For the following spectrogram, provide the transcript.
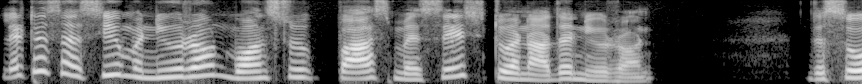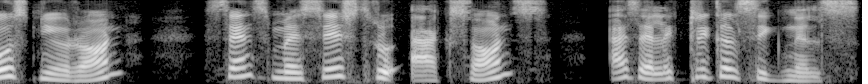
Let us assume a neuron wants to pass message to another neuron. The source neuron sends message through axons as electrical signals.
